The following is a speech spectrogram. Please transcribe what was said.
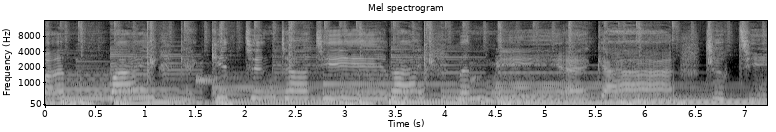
วันไหวแค่คิดถึงเธอทีไรมันมีอาการทุกที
